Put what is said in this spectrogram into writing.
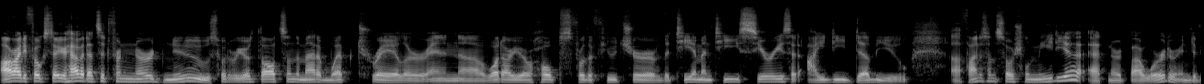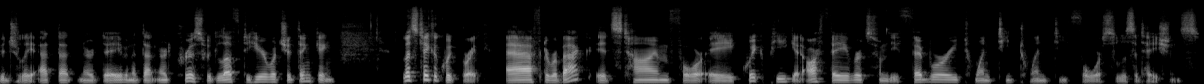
Alrighty, folks, there you have it. That's it for Nerd News. What were your thoughts on the Madame Web trailer, and uh, what are your hopes for the future of the TMNT series at IDW? Uh, find us on social media at Nerd Byword or individually at that Nerd Dave and at that Nerd Kris. We'd love to hear what you're thinking. Let's take a quick break. After we're back, it's time for a quick peek at our favorites from the February 2024 solicitations.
